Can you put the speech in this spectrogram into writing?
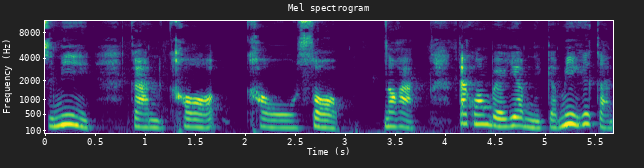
สิมีการขอเขาสอบเนาะค่ะแต่ของเบลเยียมนี่ก็มีคือกัน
